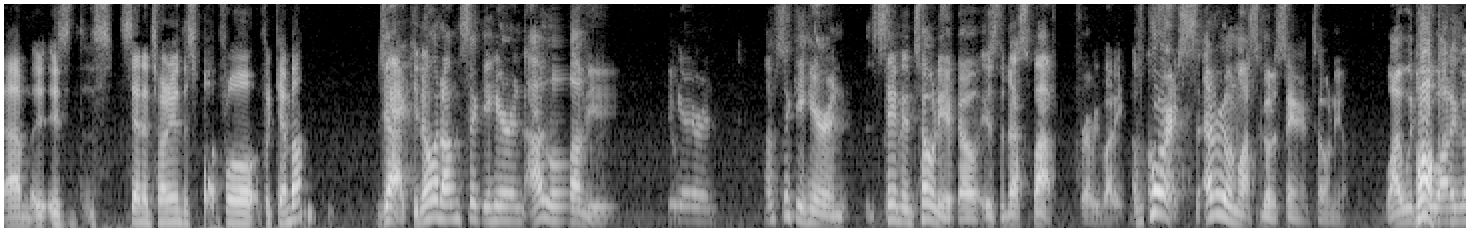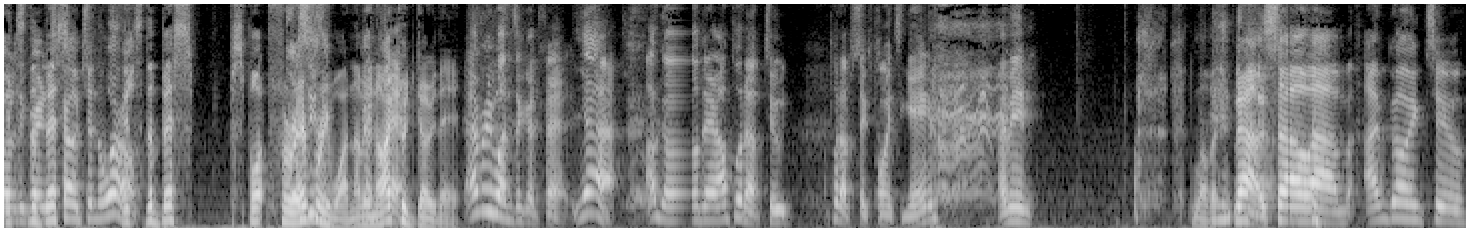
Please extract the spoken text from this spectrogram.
Um, is is San Antonio the spot for for Kemba? Jack, you know what I'm sick of hearing? I love you. Hearing, I'm sick of hearing San Antonio is the best spot for everybody. Of course, everyone wants to go to San Antonio. Why would Pop, you want to go to the the greatest best- coach in the world? it's the best spot for a everyone. I mean, I fit. could go there. Everyone's a good fit. Yeah, I'll go there. I'll put up two, I'll put up six points a game. I mean, Love it. no. So um, I'm going to.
